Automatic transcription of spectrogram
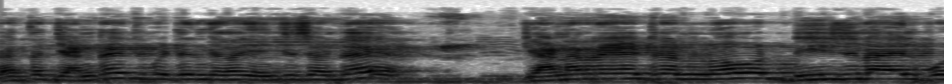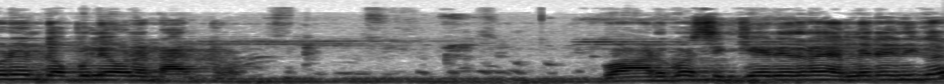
పెద్ద జనరేటర్ పెట్టింది కదా ఏం చేశామంటే జనరేటర్లో డీజిల్ ఆయిల్ పోయే డబ్బులు లేవన్న డాక్టర్. వాడుకో సిగ్గేలేదురా ఎమ్మెల్యే నీకు?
